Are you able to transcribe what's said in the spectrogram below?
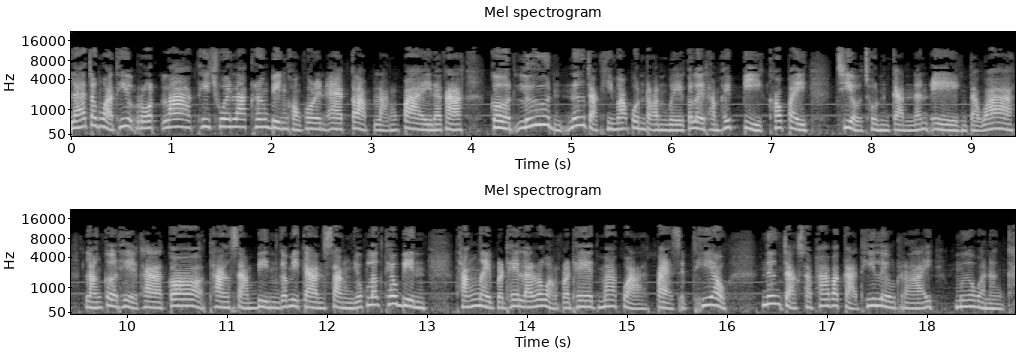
และจังหวะที่รถลากที่ช่วยลากเครื่องบินของโคเรียนแอร์กลับหลังไปนะคะ เกิดลื่นเนื่องจากหิมะบนรันเวย์ก็เลยทำให้ปีกเข้าไปเฉี่ยวชนกันนั่นเอง แต่ว่าหลังเกิดเหตุค่ะ ก็ทางสนามบินก็มีการสั่งยกเลิกเที่ยวบิน ทั้งในประเทศและระหว่างประเทศมากกว่า 80 เที่ยว เนื่องจากสภาพอากาศที่เลวร้ายเมื่อวันอังค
